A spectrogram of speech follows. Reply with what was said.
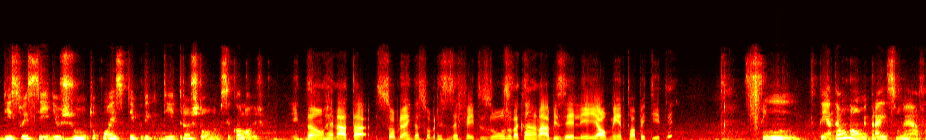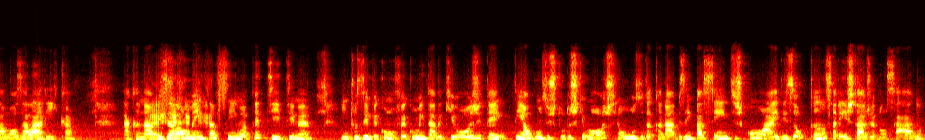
de suicídio junto com esse tipo de, de transtorno psicológico. Então, Renata, sobre ainda sobre esses efeitos, o uso da cannabis ele aumenta o apetite? Sim, tem até um nome para isso, né? A famosa larica. A cannabis é. ela aumenta sim o apetite, né? Inclusive, como foi comentado aqui hoje, tem, tem alguns estudos que mostram o uso da cannabis em pacientes com AIDS ou câncer em estágio avançado,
